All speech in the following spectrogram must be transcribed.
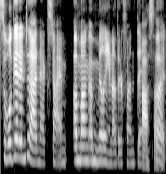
So we'll get into that next time, among a million other fun things. Awesome. But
